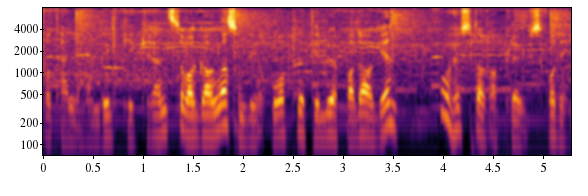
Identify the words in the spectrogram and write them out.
forteller om hvilke grenseoverganger som blir åpnet i løpet av dagen, og høster applaus for det.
